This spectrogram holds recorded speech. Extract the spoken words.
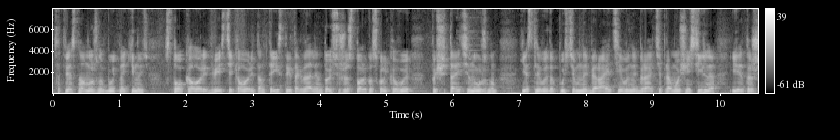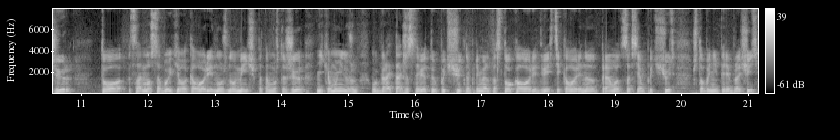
Соответственно, вам нужно будет накинуть 100 калорий, 200 калорий, там 300 и так далее. Ну, то есть уже столько, сколько вы посчитаете нужным. Если вы, допустим, набираете, и вы набираете прям очень сильно, и это жир, то, само собой, килокалорий нужно уменьшить, потому что жир никому не нужен. Убирать также советую по чуть-чуть, например, это 100 калорий, 200 калорий, ну, прям вот совсем по чуть-чуть, чтобы не перебрачить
